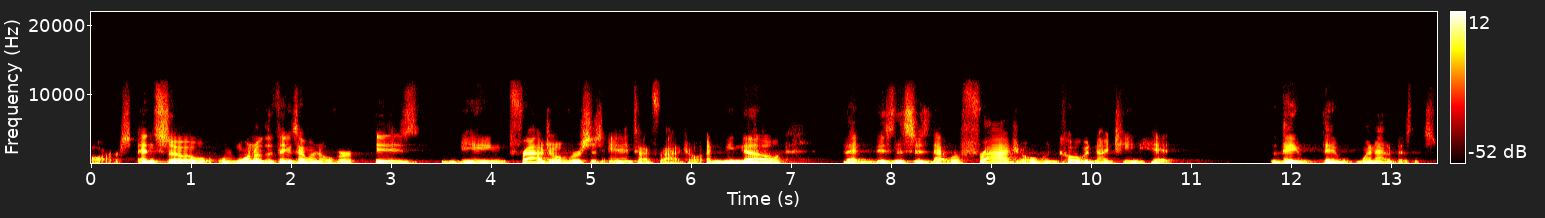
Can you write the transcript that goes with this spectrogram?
ours. And so one of the things I went over is being fragile versus anti-fragile. And we know that businesses that were fragile when COVID-19 hit, they they went out of business.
